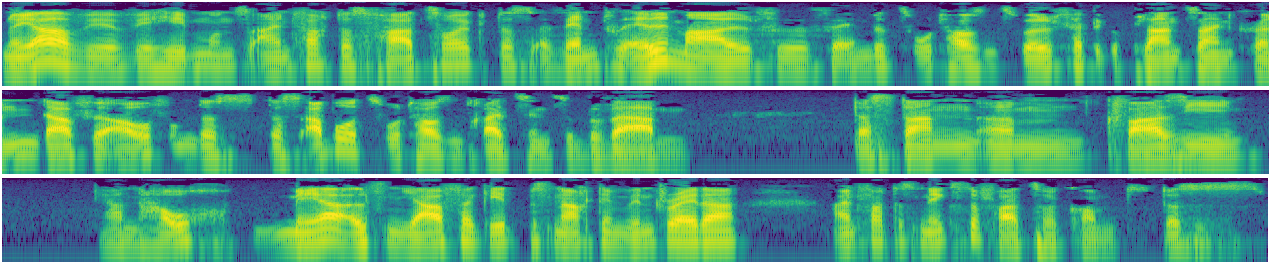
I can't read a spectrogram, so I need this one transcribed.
naja, wir, wir heben uns einfach das Fahrzeug, das eventuell mal für, für Ende 2012 hätte geplant sein können, dafür auf, um das, das Abo 2013 zu bewerben. Dass dann ähm, quasi ja, ein Hauch mehr als ein Jahr vergeht, bis nach dem Windrader einfach das nächste Fahrzeug kommt. Dass es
